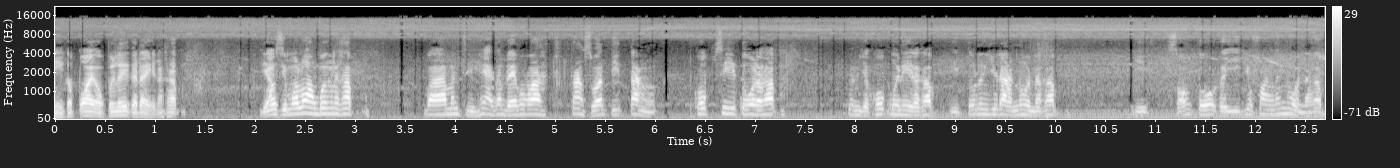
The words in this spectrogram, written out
นี่ก็ปล่อยออกไปเลยก็ได้นะครับ เดี๋ยวสิมาลองเบิ้งนะครับ ว่ามันสีแห้งทำไดเพราะว่าทางสวนติดตั้งครบสี่ตัวแล้วครับเพิ่งจะครบมือนี้แหละครับ อีกตัวหนึงอยู่ด้านนู้นนะครับ อีกสองตัวกับอีกอยู่ฝั่งทั้งนู้นนะครับ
